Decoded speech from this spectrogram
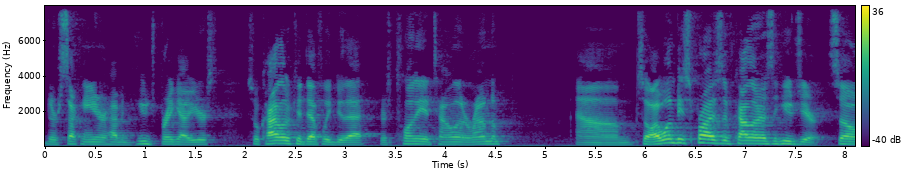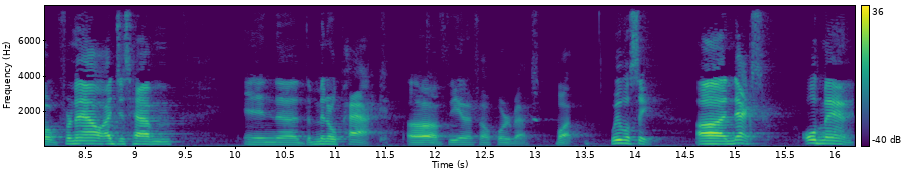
their second year having huge breakout years. So Kyler could definitely do that. There's plenty of talent around him. Um, so I wouldn't be surprised if Kyler has a huge year. So for now, I just have him in uh, the middle pack of the NFL quarterbacks. But we will see. Uh, next, old man,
